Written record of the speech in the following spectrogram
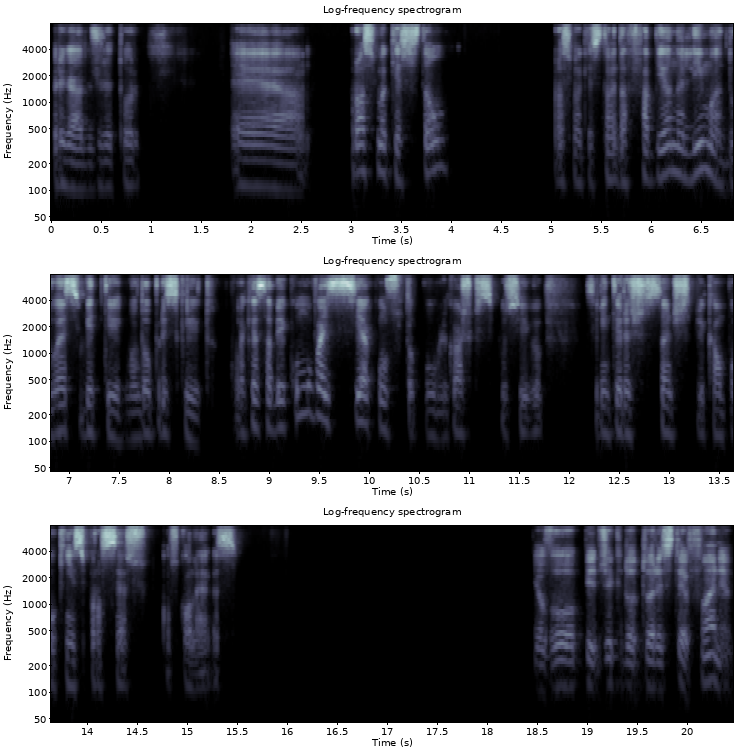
Obrigado, diretor. É, próxima questão. Próxima questão é da Fabiana Lima, do SBT, mandou por escrito. Ela quer saber como vai ser a consulta pública. Eu acho que, se possível, seria interessante explicar um pouquinho esse processo aos colegas. Eu vou pedir que a doutora Estefânia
